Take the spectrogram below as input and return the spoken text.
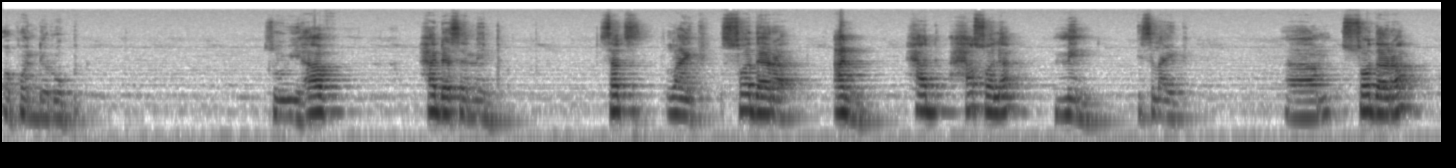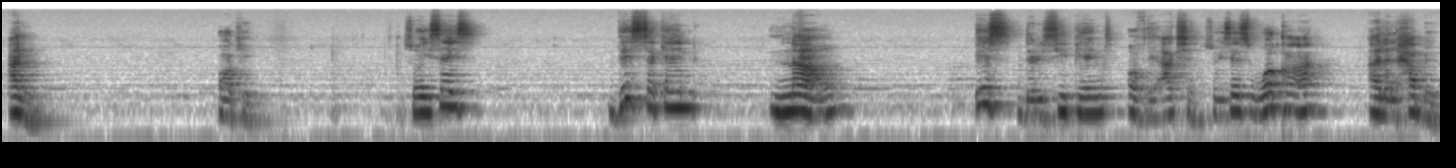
upon the rope so we have hadasa min such like sadara an had hasala min it's like um, sodara an. Okay. So he says this second noun is the recipient of the action. So he says waqa'a al habl.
